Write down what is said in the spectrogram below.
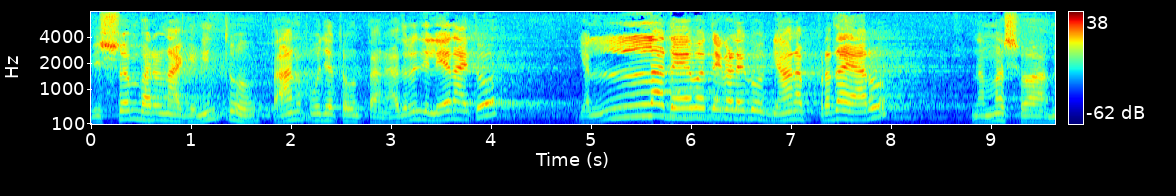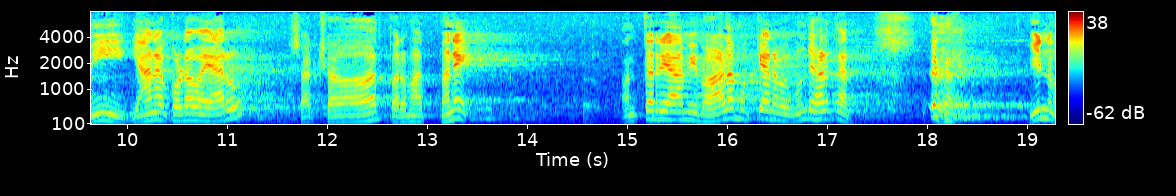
ವಿಶ್ವಂಭರನಾಗಿ ನಿಂತು ತಾನು ಪೂಜೆ ತಗೊಂತಾನೆ. ಅದರಿಂದ ಇಲ್ಲಿ ಏನಾಯಿತು? ಎಲ್ಲ ದೇವತೆಗಳಿಗೂ ಜ್ಞಾನಪ್ರದ ಯಾರು? ನಮ್ಮ ಸ್ವಾಮಿ. ಜ್ಞಾನ ಕೊಡವ ಯಾರು? ಸಾಕ್ಷಾತ್ ಪರಮಾತ್ಮನೇ. ಅಂತರ್ಯಾಮಿ ಬಹಳ ಮುಖ್ಯ ನಮಗೆ ಮುಂದೆ ಹೇಳ್ತಾರೆ. ಇನ್ನು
